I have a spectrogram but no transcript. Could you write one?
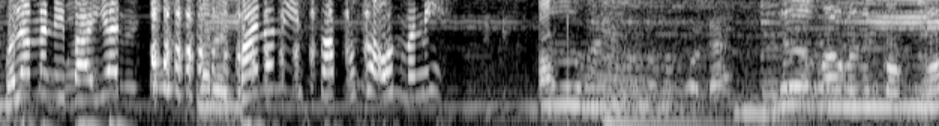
Wala man ibayad. Paano ni stop mo saon man ni? Tama ko ng kogno.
